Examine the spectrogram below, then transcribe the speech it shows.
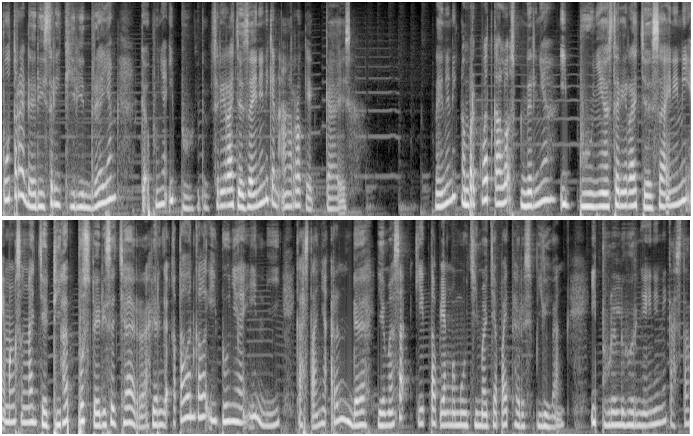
putra dari Sri Girindra yang gak punya ibu gitu. Sri Rajasa ini nih kan Arok ya guys Nah ini nih memperkuat kalau sebenarnya ibunya Sri Rajasa ini nih emang sengaja dihapus dari sejarah biar nggak ketahuan kalau ibunya ini kastanya rendah. Ya masa kitab yang memuji Majapahit harus bilang ibu leluhurnya ini nih kasta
